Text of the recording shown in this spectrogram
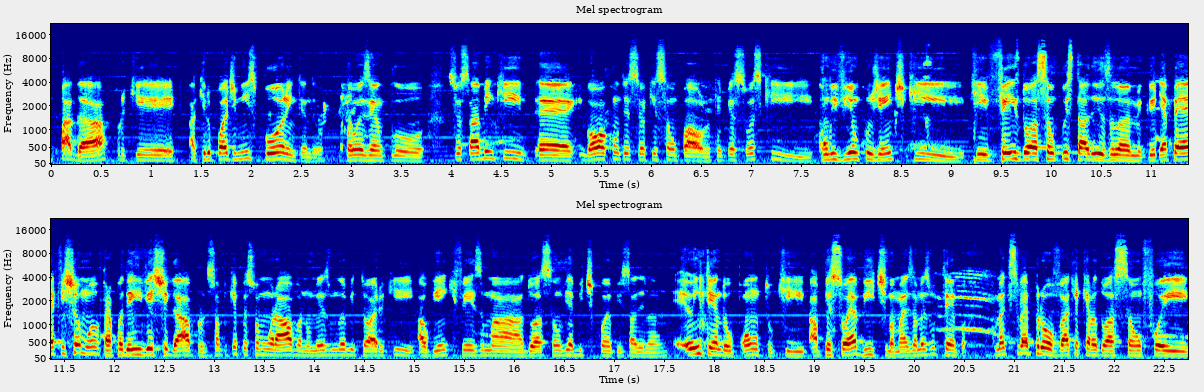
pagar, porque aquilo pode me expor, entendeu? Então, exemplo, vocês sabem que, é, igual aconteceu aqui em São Paulo, tem pessoas que conviviam com gente que, que fez doação pro Estado Islâmico e a PF chamou para poder investigar, só porque a pessoa morava no mesmo dormitório que alguém que fez uma doação via Bitcoin pro Estado Islâmico. Eu entendo o ponto que a pessoa é a vítima, mas ao mesmo tempo, como é que você vai provar que aquela doação foi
